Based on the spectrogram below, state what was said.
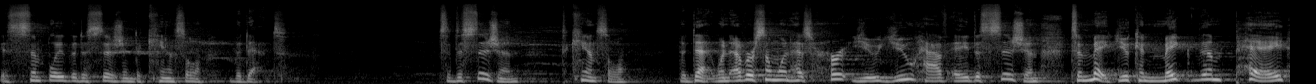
is simply the decision to cancel the debt. It's a decision to cancel the debt. Whenever someone has hurt you, you have a decision to make. You can make them pay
